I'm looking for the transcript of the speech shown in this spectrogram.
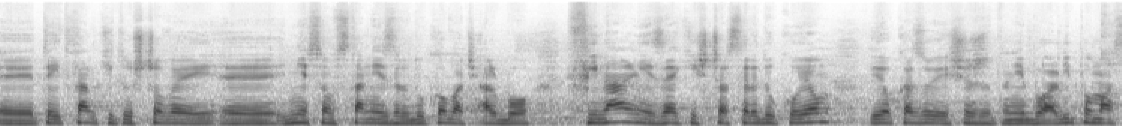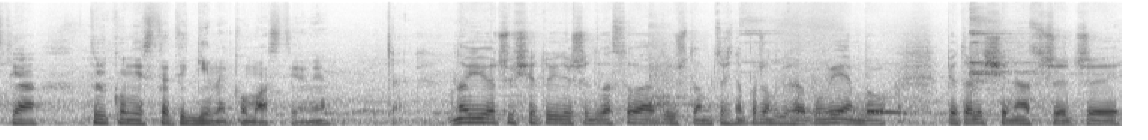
y, tej tkanki tłuszczowej y, nie są w stanie zredukować albo finalnie za jakiś czas redukują i okazuje się, że to nie była lipomastia, tylko niestety ginekomastia, nie? No i oczywiście tu jeszcze dwa słowa, tu już tam coś na początku chyba mówiłem, bo Piotr Liś się nas, czy, czy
